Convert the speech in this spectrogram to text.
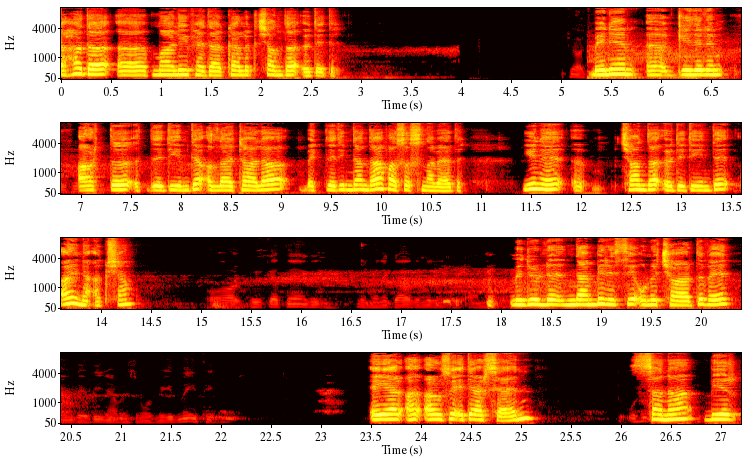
daha da e, mali fedakarlık çanda ödedi. Benim e, gelirim arttı dediğimde allah Teala beklediğimden daha fazlasına verdi. Yine e, çanda ödediğinde aynı akşam müdürlerinden birisi onu çağırdı ve eğer arzu edersen sana bir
